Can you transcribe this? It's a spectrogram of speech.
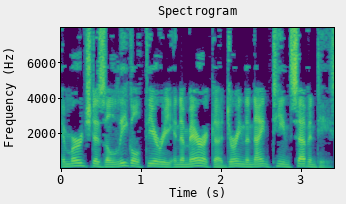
emerged as a legal theory in America during the 1970s.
